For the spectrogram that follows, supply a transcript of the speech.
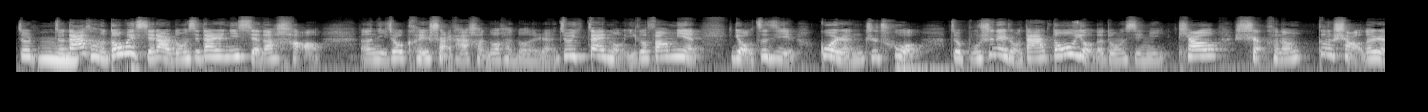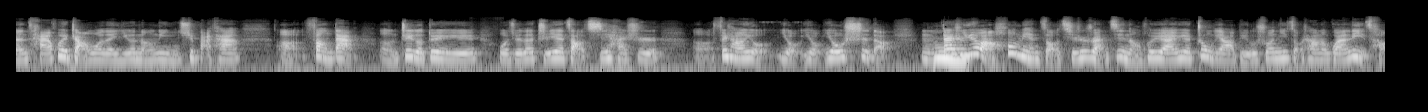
就就大家可能都会写点东西，但是你写的好，呃，你就可以甩开很多很多的人，就在某一个方面有自己过人之处，就不是那种大家都有的东西，你挑少可能更少的人才会掌握的一个能力，你去把它呃放大，嗯，这个对于我觉得职业早期还是。呃，非常有有有优势的，嗯，但是越往后面走，其实软技能会越来越重要。比如说你走上了管理层，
